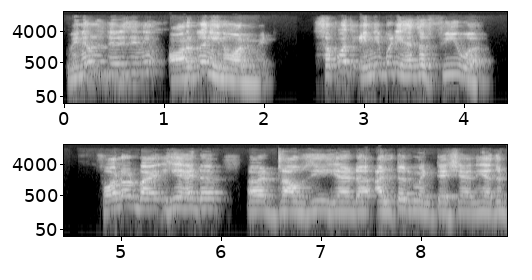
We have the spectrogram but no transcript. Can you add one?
Whenever there is any organ involvement, suppose anybody has a fever, followed by he had a, a drowsy, he had a altered mentation, he has a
